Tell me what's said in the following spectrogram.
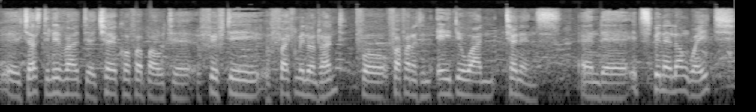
uh, just delivered a check of about uh, 55 million rand for 581 tenants. And uh, it's been a long wait.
